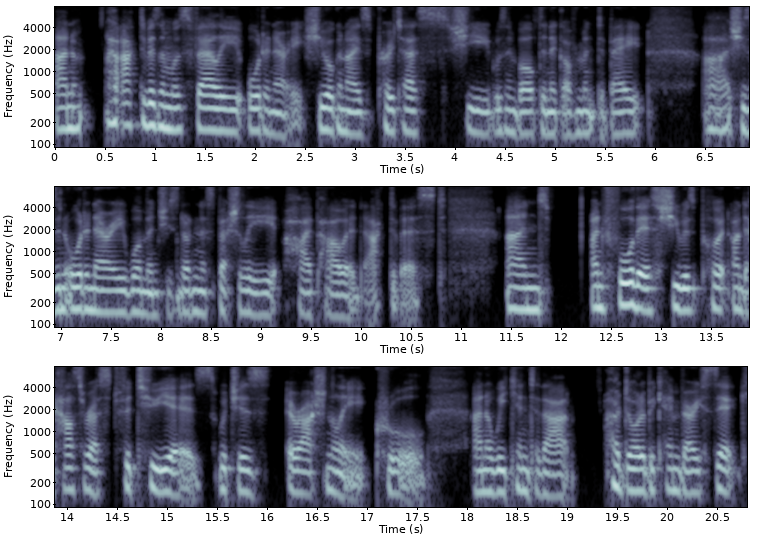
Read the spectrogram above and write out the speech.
And her activism was fairly ordinary. She organized protests, she was involved in a government debate. Uh, she's an ordinary woman. She's not an especially high powered activist. And and for this, she was put under house arrest for two years, which is irrationally cruel. And a week into that, her daughter became very sick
